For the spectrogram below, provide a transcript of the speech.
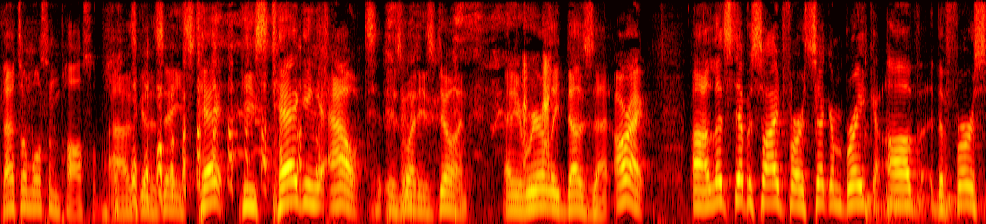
That's almost impossible. I was going to say he's ta- he's tagging out is what he's doing, and he rarely does that. All right, uh, let's step aside for our second break of the first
